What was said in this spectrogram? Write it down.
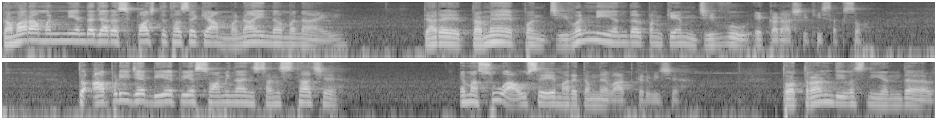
તમારા મનની અંદર જ્યારે સ્પષ્ટ થશે કે આ મનાય ન મનાય, ત્યારે તમે પણ જીવનની અંદર પણ કેમ જીવવું એ કળા શીખી શકશો. તો આપણી જે બીએપીએસ સ્વામિનારાયણ સંસ્થા છે, એમાં શું આવશે એ મારે તમને વાત કરવી છે. તો ત્રણ દિવસની અંદર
